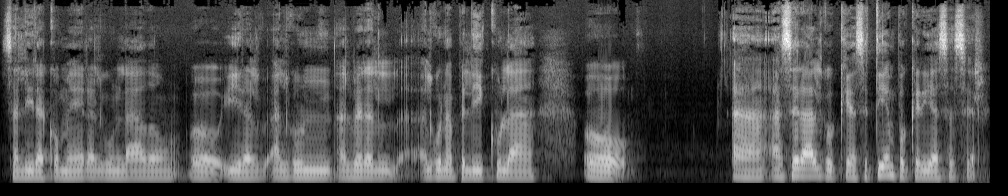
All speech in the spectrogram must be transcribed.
salir a comer a algún lado o ir a, algún, al ver alguna película o a hacer algo que hace tiempo querías hacer.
